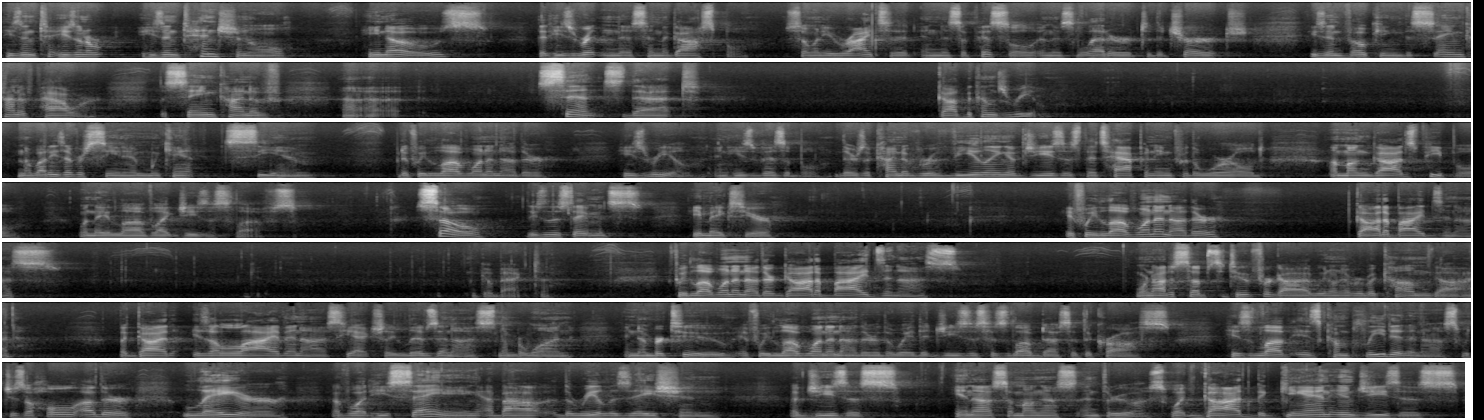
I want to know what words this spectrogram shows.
He's, in, he's, in a, he's intentional. He knows that he's written this in the gospel. So when he writes it in this epistle, in this letter to the church, he's invoking the same kind of power, the same kind of uh, sense that God becomes real. Nobody's ever seen him. We can't see him. But if we love one another, he's real and he's visible. There's a kind of revealing of Jesus that's happening for the world among God's people when they love like Jesus loves. So, these are the statements he makes here. If we love one another, God abides in us. Go back to. If we love one another, God abides in us. We're not a substitute for God. We don't ever become God. But God is alive in us. He actually lives in us, number one. And number two, if we love one another the way that Jesus has loved us at the cross, his love is completed in us, which is a whole other layer of what he's saying about the realization of Jesus in us, among us, and through us. What God began in Jesus,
